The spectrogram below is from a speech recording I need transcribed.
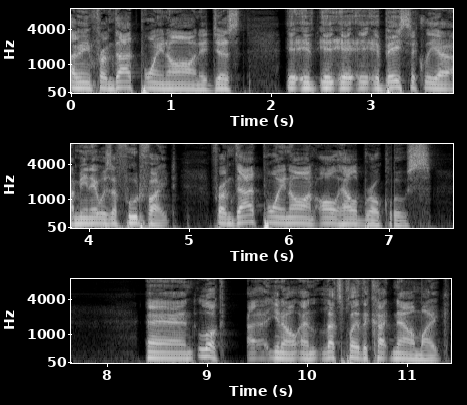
I mean, from that point on, it just, it, it, it, it, it basically, uh, I mean, it was a food fight. From that point on, all hell broke loose. And look, uh, you know, and let's play the cut now, Mike.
